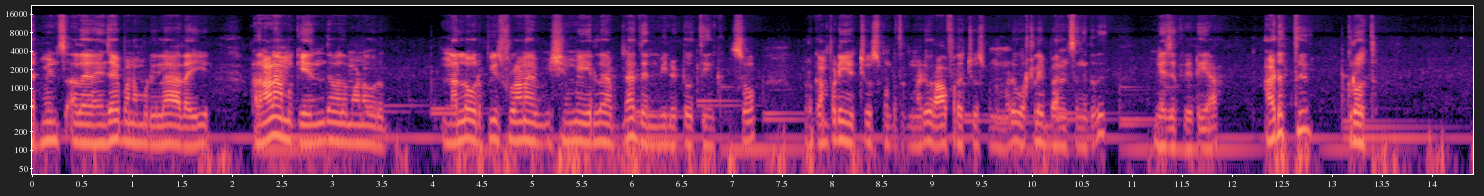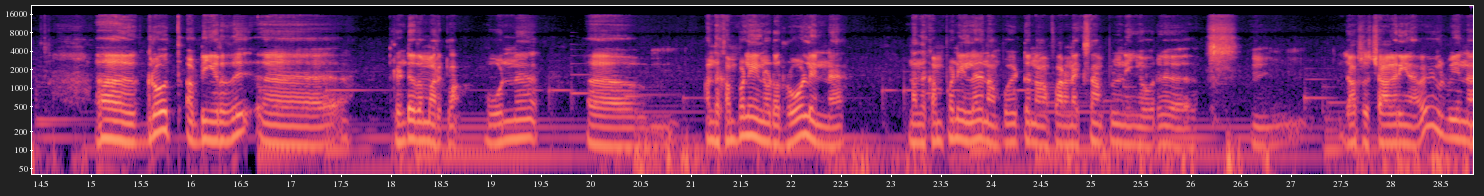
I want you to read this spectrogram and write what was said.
தட் மீன்ஸ் அதை என்ஜாய் பண்ண முடியல. அதை அதனால் நமக்கு எந்த விதமான ஒரு நல்ல ஒரு பீஸ்ஃபுல்லான விஷயமே இல்லை அப்படின்னா then mean to to think so ஒரு கம்பெனியை சூஸ் பண்ணுறதுக்கு முன்னாடி ஒரு ஆஃபரை சூஸ் பண்ண முன்னாடி ஒர்க் லைஃப் பேலன்ஸுங்கிறது மேஜர் கிரிட்டியா அடுத்து க்ரோத் க்ரோத் அப்படிங்கிறது ரெண்டு விதமாக இருக்கலாம். ஒன்று அந்த கம்பெனியினோட ரோல் என்ன? அந்த கம்பெனியில் நான் போயிட்டு நான் ஃபார் அன் எக்ஸாம்பிள் நீங்கள் ஒரு ஜாப் ஸ்விட்ச் ஆகிறீங்கனாவே will be in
